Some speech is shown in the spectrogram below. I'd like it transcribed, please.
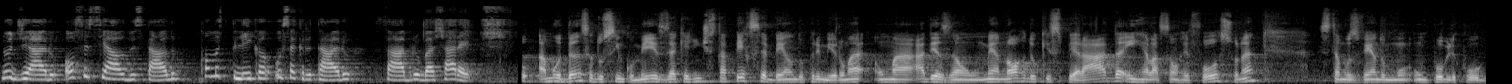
no Diário Oficial do Estado, como explica o secretário Fábio Bacharete. A mudança dos cinco meses é que a gente está percebendo, primeiro, uma, uma adesão menor do que esperada em relação ao reforço, né? Estamos vendo um público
